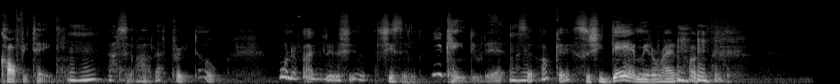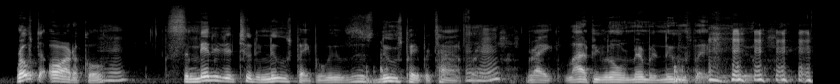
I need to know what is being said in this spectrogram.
coffee table. Mm-hmm. I said, "Oh, that's pretty dope. I wonder if I could do this." She, said, "You can't do that." I said, mm-hmm. "Okay." So she dared me to write an article. Wrote the article, mm-hmm. submitted it to the newspaper. It was this newspaper time frame, right? A lot of people don't remember newspapers.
